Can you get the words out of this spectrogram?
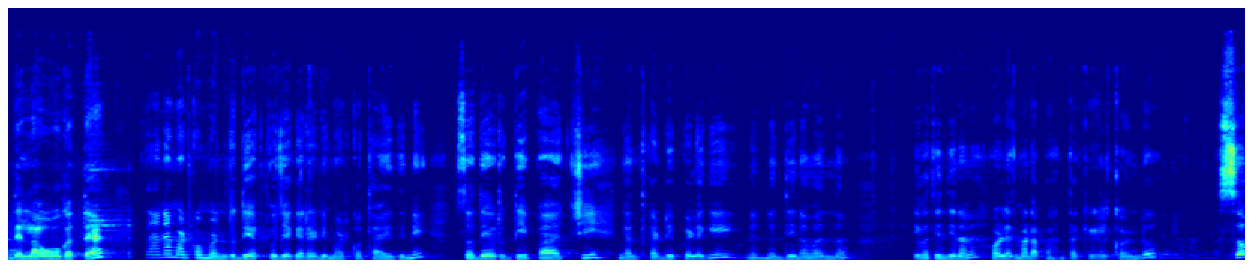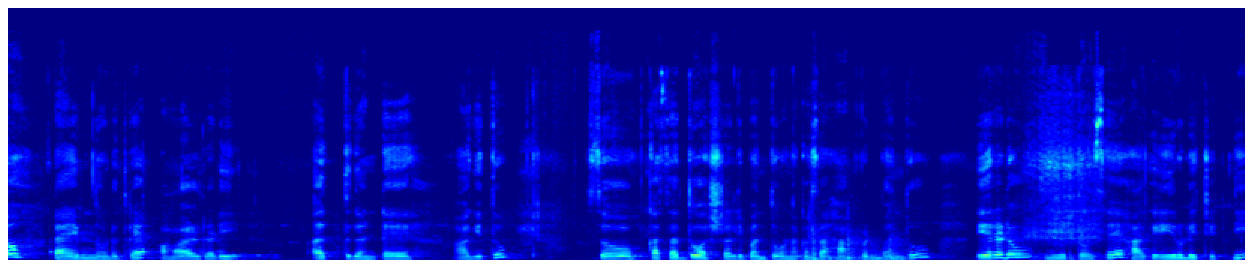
ಅದೆಲ್ಲ ಹೋಗುತ್ತೆ. ಸ್ನಾನ ಮಾಡ್ಕೊಂಡು ಬಂದು ದೇವ್ರ ಪೂಜೆಗೆ ರೆಡಿ ಮಾಡ್ಕೊತಾ ಇದ್ದೀನಿ. ಸೊ ದೇವ್ರಿಗೆ ದೀಪ ಹಚ್ಚಿ ಗಂಧಕಡ್ಡಿ ಬೆಳಗಿ, ನನ್ನ ದಿನವನ್ನು, ಇವತ್ತಿನ ದಿನ ಒಳ್ಳೇದು ಮಾಡಪ್ಪ ಅಂತ ಕೇಳಿಕೊಂಡು, ಸೊ ಟೈಮ್ ನೋಡಿದ್ರೆ ಆಲ್ರೆಡಿ ಹತ್ತು ಗಂಟೆ ಆಗಿತ್ತು. ಸೊ ಕಸದ್ದು ಅಷ್ಟರಲ್ಲಿ ಬಂತು, ಒಣ ಕಸ ಹಾಕ್ಬಿಟ್ಟು ಬಂದು ಎರಡು ನೀರು ದೋಸೆ ಹಾಗೆ ಈರುಳ್ಳಿ ಚಟ್ನಿ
